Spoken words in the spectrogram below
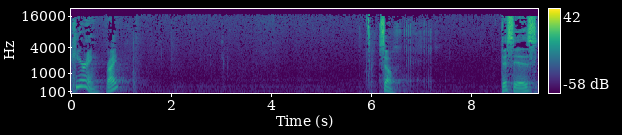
hearing, right? So, this is,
